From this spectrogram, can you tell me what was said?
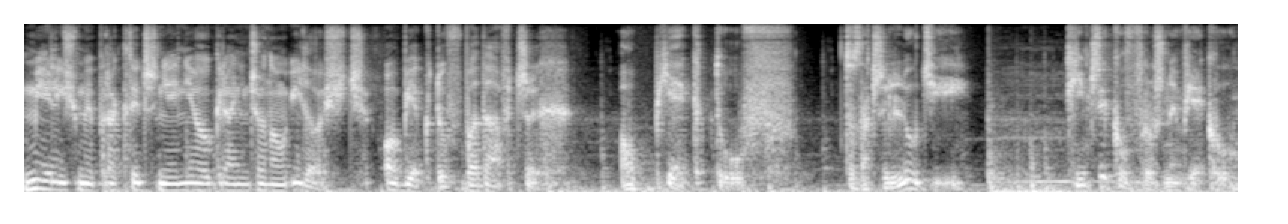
Mieliśmy praktycznie nieograniczoną ilość obiektów badawczych. Obiektów. To znaczy czy ludzi? Chińczyków w różnym wieku.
